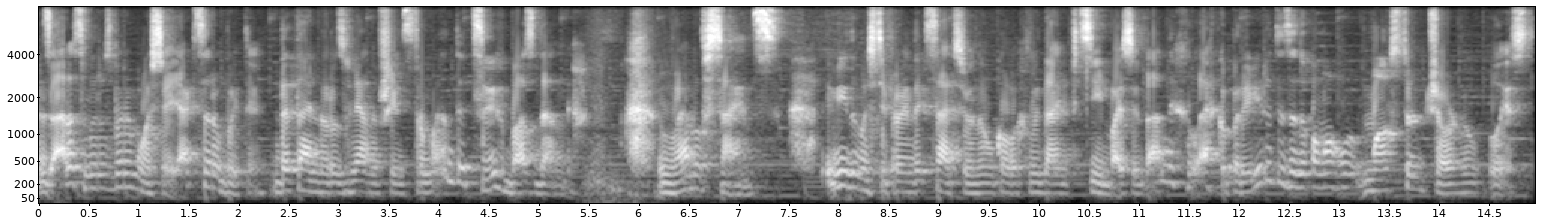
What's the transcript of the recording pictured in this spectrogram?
Зараз ми розберемося, як це робити, детально розглянувши інструменти цих баз даних. Web of Science. Відомості про індексацію наукових видань в цій базі даних легко перевірити за допомогою Master Journal List.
